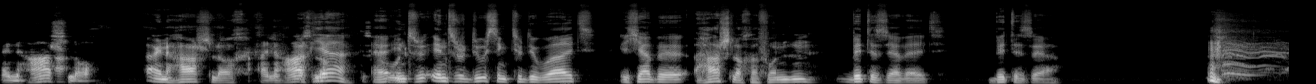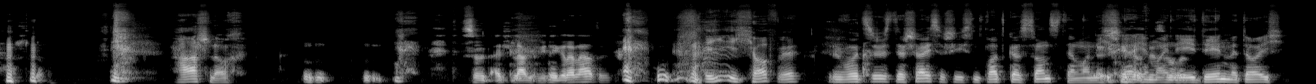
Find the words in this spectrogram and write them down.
Ein Haarschloch. ein Haarschloch. Eine Ach Haarschloch. ja, äh, gut. intro introducing to the world. Ich habe Haarschloch erfunden. Bitte sehr, Welt. Bitte sehr. Haarschloch. Das wird einschlagen wie eine Granate. Ich, ich hoffe, wozu ist der Scheiße schießen Podcast sonst, der Mann? Ich Ich share hier meine. Ideen mit euch.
